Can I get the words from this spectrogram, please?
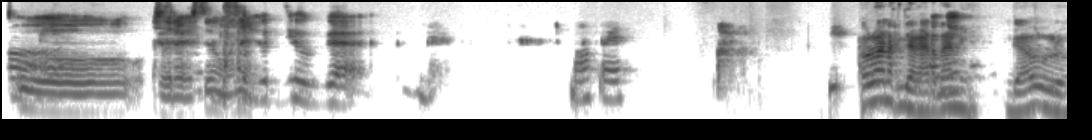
Oh. Oh, saudara itu yang mana ya? Disebut juga. maaf Res Kalau anak Jakarta nih, gaul lu.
